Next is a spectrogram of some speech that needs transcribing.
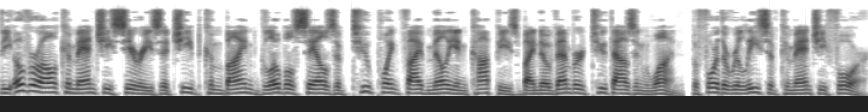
The overall Comanche series achieved combined global sales of 2.5 million copies by November 2001, before the release of Comanche 4.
